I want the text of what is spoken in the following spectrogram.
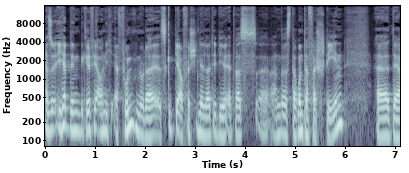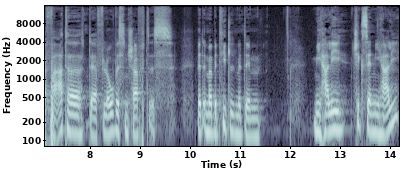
Also ich habe den Begriff ja auch nicht erfunden oder es gibt ja auch verschiedene Leute, die etwas äh, anderes darunter verstehen. Äh, der Vater der Flow-Wissenschaft ist wird immer betitelt mit dem Mihaly Csikszentmihalyi,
